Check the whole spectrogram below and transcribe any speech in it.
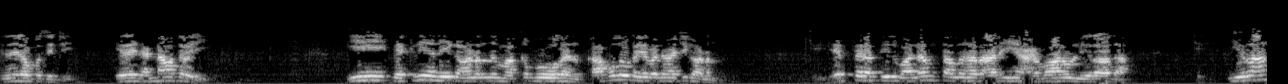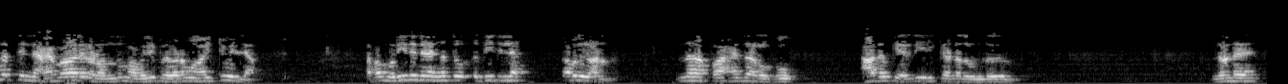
ഇതിന്റെ ഓപ്പോസിറ്റ് ഇത് രണ്ടാമത്തെ വരി. ഈ വ്യക്തിയെ നീ കാണുന്ന മക്കബൂറൻ കബലുടയവനായിട്ട് കാണുന്നു. എത്തരത്തിൽ വലം തലഹർ അലിയ അഹ്വാറുൾ ഇറാദ. ഇറാദത്തിന്റെ അഹ്വാറുകളൊന്നും അവർ പ്രകടമായിട്ടുമില്ല അപ്പൊ മുരീദിന്റെ രംഗത്ത് എത്തിയിട്ടില്ല. കബൽ കാണുന്നു. എന്നാ ഫഹദറുഹു. അത് കരുതിയിരിക്കേണ്ടതുണ്ട് എന്തുകൊണ്ട്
